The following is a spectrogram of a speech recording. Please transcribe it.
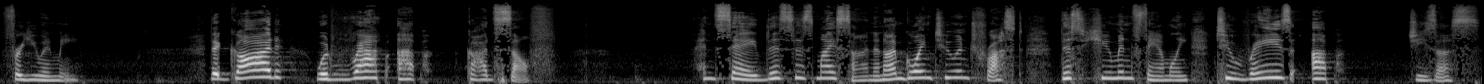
for you and me. That God would wrap up God's self and say, This is my son, and I'm going to entrust this human family to raise up Jesus.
